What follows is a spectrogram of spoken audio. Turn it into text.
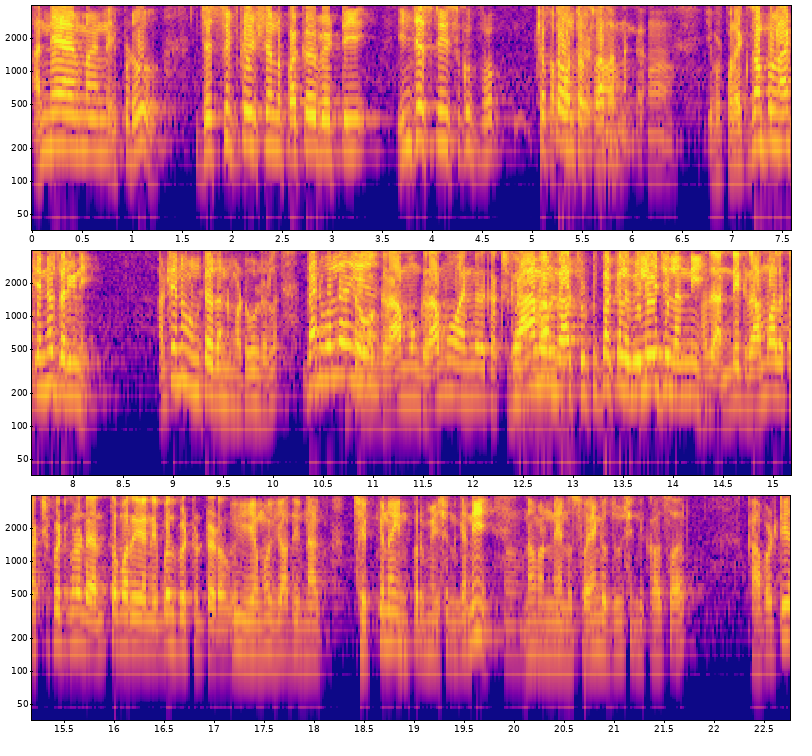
అన్యాయమైన ఇప్పుడు జస్టిఫికేషన్ పక్కకు పెట్టి ఇంజస్టిస్కు చెప్తా ఉంటారు సాధారణంగా. ఇప్పుడు ఫర్ ఎగ్జాంపుల్ నాకెన్నో జరిగినాయి. అట్లనే ఉంటుంది అన్నమాట ఊళ్ళలో దానివల్ల గ్రామం గ్రామం ఆయన మీద కక్ష గ్రామంగా చుట్టుపక్కల విలేజ్లన్నీ అదే అన్ని గ్రామాలు కక్ష పెట్టుకున్నాడు. ఎంత మరి ఇబ్బంది పెట్టుంటాడు? ఏమో అది నాకు చెప్పిన ఇన్ఫర్మేషన్ కానీ నా- నేను స్వయంగా చూసింది కాదు సార్. కాబట్టి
